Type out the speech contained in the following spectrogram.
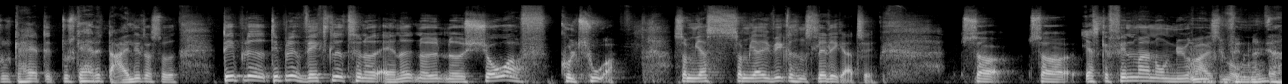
og du skal have det, du skal have det dejligt og sådan noget, det er blevet, det er blevet vekslet til noget andet, noget, noget show-off-kultur, som jeg, som jeg i virkeligheden slet ikke er til. Så, så jeg skal finde mig nogle nye rejsemål. finde- ja.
